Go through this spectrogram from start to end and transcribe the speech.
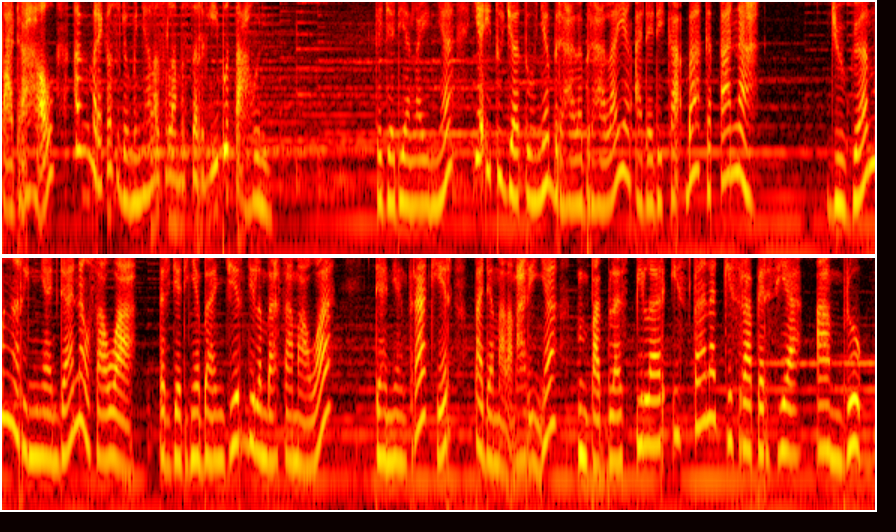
Padahal api mereka sudah menyala selama seribu tahun. Kejadian lainnya yaitu jatuhnya berhala-berhala yang ada di Ka'bah ke tanah. Juga mengeringnya danau sawah terjadinya banjir di lembah Samawa, dan yang terakhir pada malam harinya 14 pilar istana Kisra Persia ambruk.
